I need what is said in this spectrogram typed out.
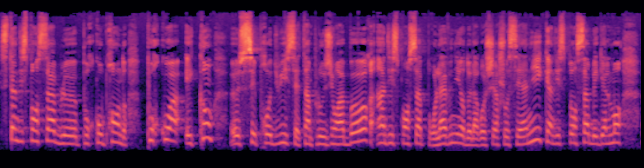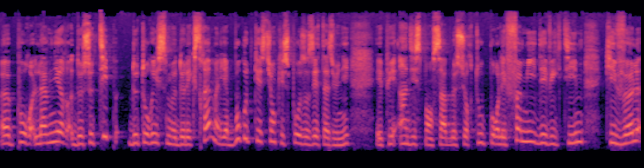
C'est indispensable pour comprendre pourquoi et quand euh, s'est produit cette implosion à bord, pour l'avenir de la recherche océanique, indispensable également euh, pour l'avenir de ce type de tourisme de l'extrême. Il y a beaucoup de questions qui se posent aux États-Unis et puis indispensable surtout pour les familles des victimes qui veulent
